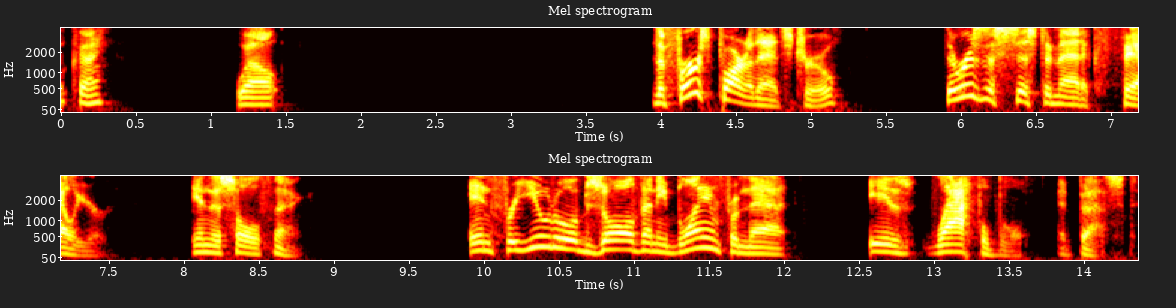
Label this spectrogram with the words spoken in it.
Okay. Well, the first part of that's true. There is a systematic failure in this whole thing. And for you to absolve any blame from that is laughable at best.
